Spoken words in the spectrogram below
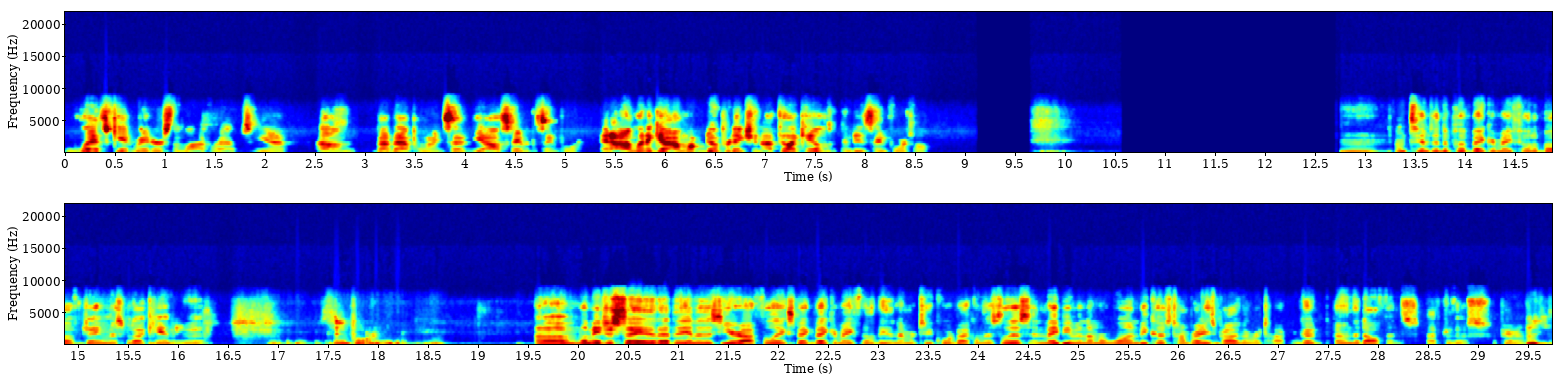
let's get rid of some live reps. You know, um, by that point. So yeah, I'll stay with the same four. And I'm gonna go. I'm gonna do a prediction. I feel like Caleb's gonna do the same four as well. Mm, I'm tempted to put Baker Mayfield above Jameis, but I can't do it. same four. Um, let me just say that at the end of this year, I fully expect Baker Mayfield to be the number two quarterback on this list, and maybe even number one because Tom Brady's probably going to retire and go own the Dolphins after this, apparently.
